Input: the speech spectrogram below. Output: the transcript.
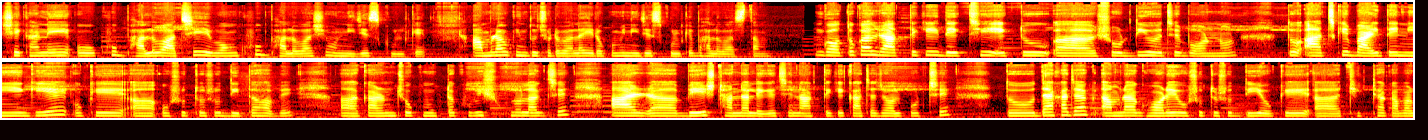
সেখানে ও খুব ভালো আছে এবং খুব ভালোবাসে ওর নিজের স্কুলকে। আমরাও কিন্তু ছোটোবেলায় এরকমই নিজের স্কুলকে ভালোবাসতাম। গতকাল রাত থেকেই দেখছি একটু সর্দি হয়েছে বর্ণর। তো আজকে বাড়িতে নিয়ে গিয়ে ওকে ওষুধ টষুধ দিতে হবে কারণ চোখ মুখটা খুবই শুকনো লাগছে। আর বেশ ঠান্ডা লেগেছে, নাক থেকে কাঁচা জল পড়ছে। তো দেখা যাক আমরা ঘরে ওষুধ টষুধ দিয়ে ওকে ঠিকঠাক আবার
